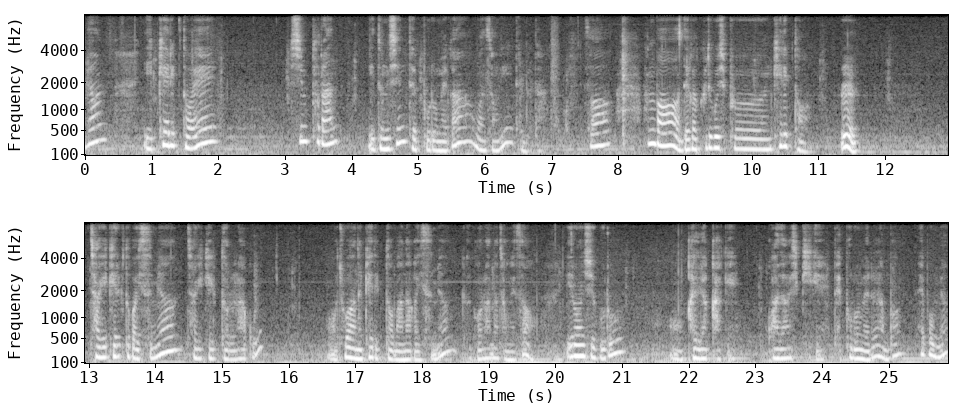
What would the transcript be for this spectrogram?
그러면 이 캐릭터의 심플한 이 등신 데포르메가 완성이 됩니다. 그래서 한번 내가 그리고 싶은 캐릭터를 자기 캐릭터가 있으면 자기 캐릭터를 하고 어, 좋아하는 캐릭터 만화가 있으면 그걸 하나 정해서 이런 식으로 어, 간략하게 과장시키게 데포르메를 한번 해보면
